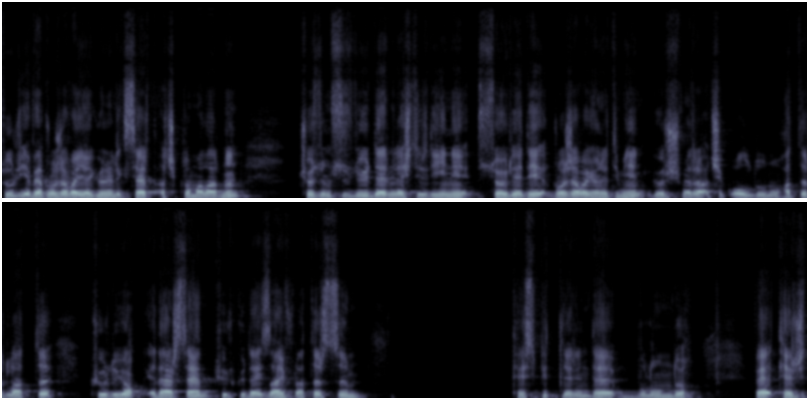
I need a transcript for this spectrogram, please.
Suriye ve Rojava'ya yönelik sert açıklamalarının çözümsüzlüğü derinleştirdiğini söyledi. Rojava yönetiminin görüşmelere açık olduğunu hatırlattı. Kürdü yok edersen Türk'ü de zayıflatırsın tespitlerinde bulundu. Ve tercih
